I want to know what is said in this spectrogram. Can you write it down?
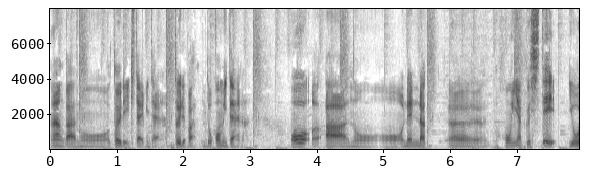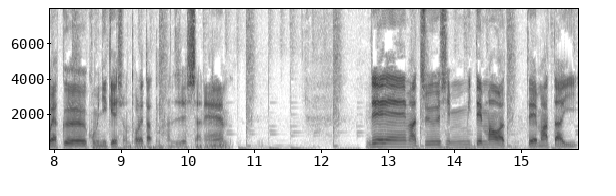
なんかあの、トイレ行きたいみたいな、トイレばどこみたいな、を、あの、連絡、翻訳して、ようやくコミュニケーション取れたって感じでしたね。で、まあ中心見て回って、またい、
